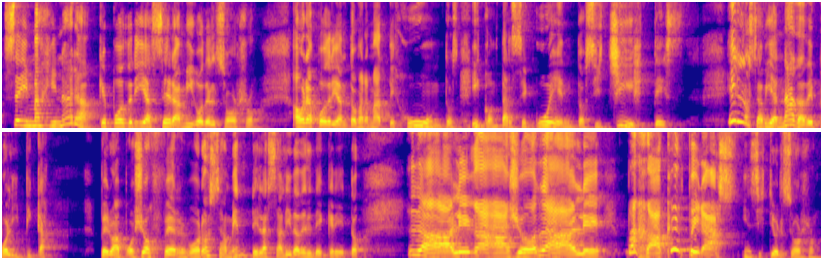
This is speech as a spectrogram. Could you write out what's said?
se imaginara que podría ser amigo del zorro. Ahora podrían tomar mate juntos y contarse cuentos y chistes. Él no sabía nada de política, pero apoyó fervorosamente la salida del decreto. Dale, gallo, dale. Baja, ¿qué esperas? insistió el zorro.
